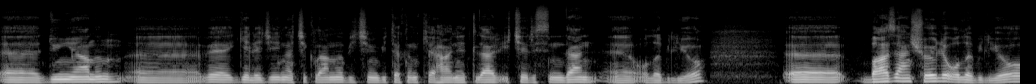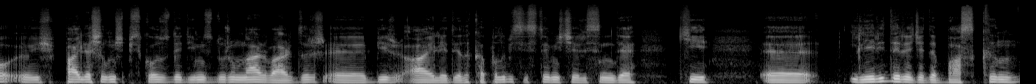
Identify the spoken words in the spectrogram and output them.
e, dünyanın e, ve geleceğin açıklanma biçimi bir takım kehanetler içerisinden e, olabiliyor. Ee, bazen şöyle olabiliyor, e, paylaşılmış psikoz dediğimiz durumlar vardır. Ee, bir ailede ya da kapalı bir sistem içerisinde ki e, ileri derecede baskın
